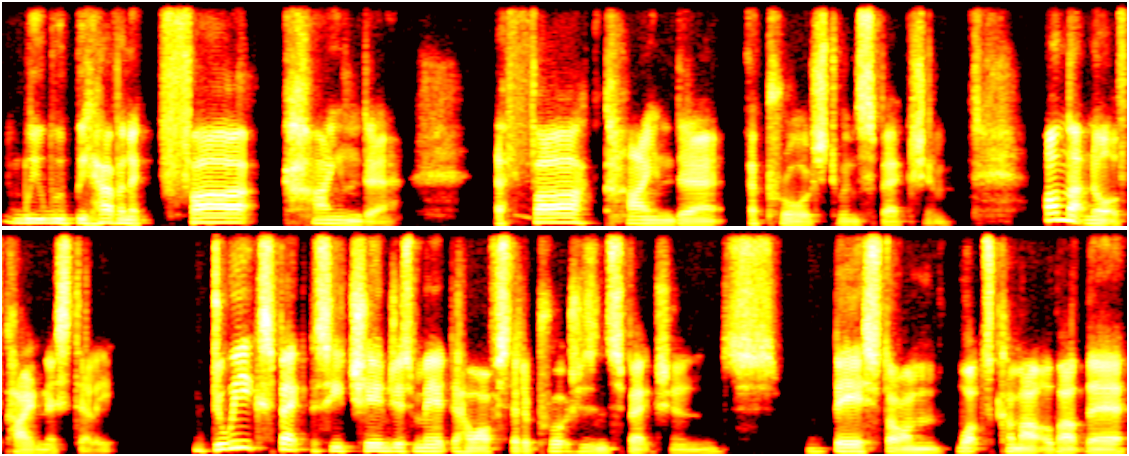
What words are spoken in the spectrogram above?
we would be having a far kinder a far kinder approach to inspection. On that note of kindness Tilly, do we expect to see changes made to how Ofsted approaches inspections based on what's come out about their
